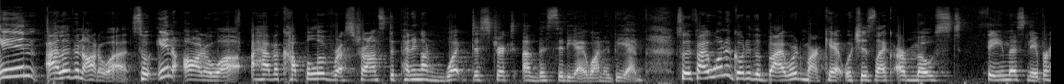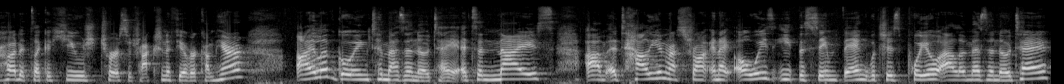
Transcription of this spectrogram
in I live in Ottawa. So in Ottawa, I have a couple of restaurants depending on what district of the city I want to be in. So if I want to go to the Byward Market, which is like our most famous neighborhood, it's like a huge tourist attraction if you ever come here. I love going to Mezzanotte. It's a nice um, Italian restaurant, and I always eat the same thing, which is pollo alla mezzanotte.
